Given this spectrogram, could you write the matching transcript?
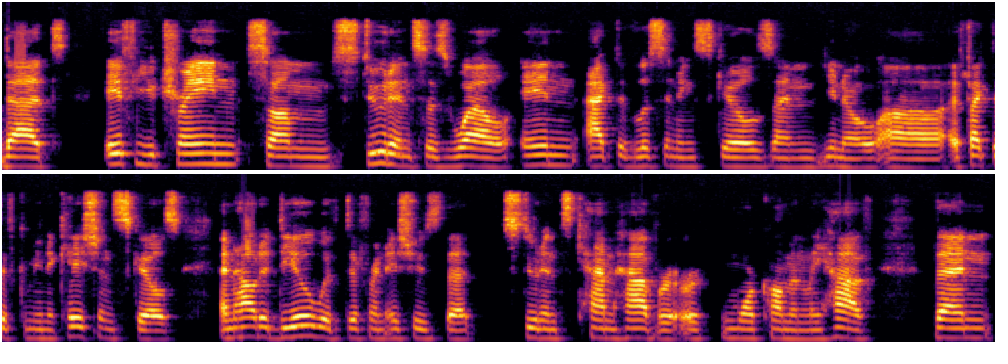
that if you train some students as well in active listening skills and you know uh, effective communication skills and how to deal with different issues that students can have or, or more commonly have then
